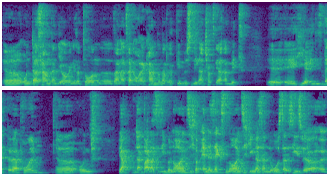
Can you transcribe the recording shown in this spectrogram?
Äh, und das haben dann die Organisatoren äh, seinerzeit auch erkannt und haben gesagt, wir müssen die Landschaftsgärtner mit äh, äh, hier in diesen Wettbewerb holen. Und ja, und dann war das 97, ich glaube Ende 96 ging das dann los, dass es hieß, wir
